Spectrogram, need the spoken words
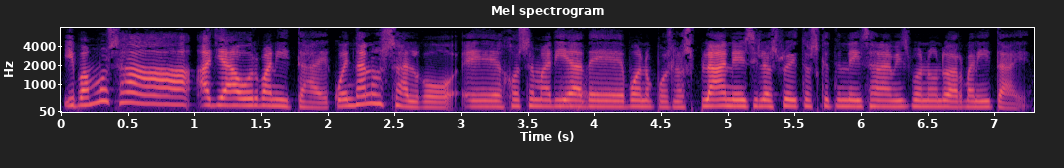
Y vamos a, allá a Urbanitae. Cuéntanos algo, eh, José María, de bueno, pues los planes y los proyectos que tenéis ahora mismo en Urbanitae.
